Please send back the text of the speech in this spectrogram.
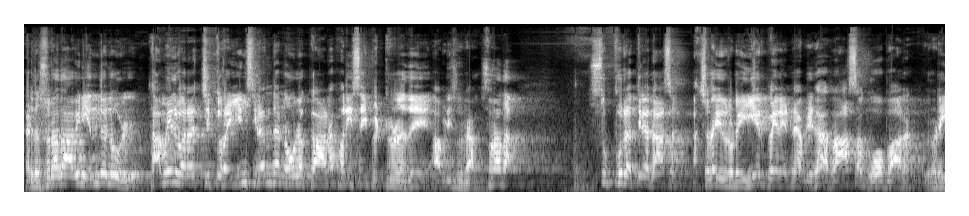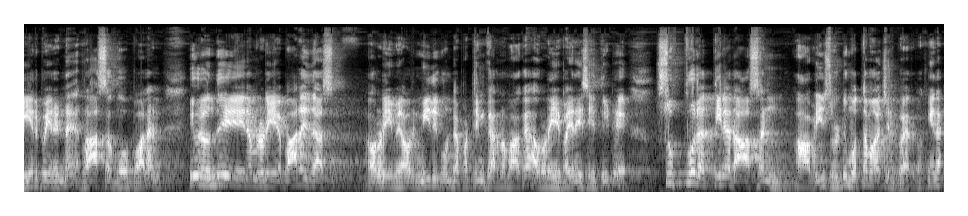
அடுத்து சுரதாவின் எந்த நூல்? தமிழ் வளர்ச்சி துறையின் சிறந்த நூலுக்கான பரிசை பெற்றுள்ளது அப்படின்னு சொல்றாங்க. சுரதா. சுப்புரத்தின தாசன் ஆக்சுவலா இவருடைய இயற்பெயர் என்ன அப்படின்னா ராசகோபாலன். இவருடைய இயற்பெயர் என்ன? ராசகோபாலன். இவர் வந்து நம்மளுடைய பாரதிதாசன். அவருடைய அவரின் மீது கொண்ட பற்றின் காரணமாக அவருடைய பெயரை சேர்த்துக்கிட்டு சுப்புரத்தினதாசன் அப்படின்னு சொல்லிட்டு மொத்தமாக வச்சிருப்பார். ஓகேங்களா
